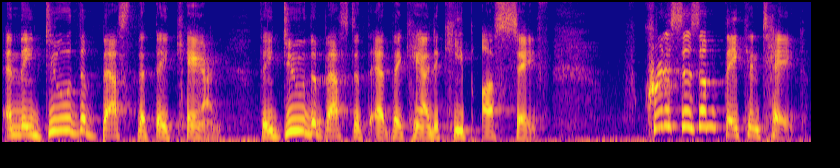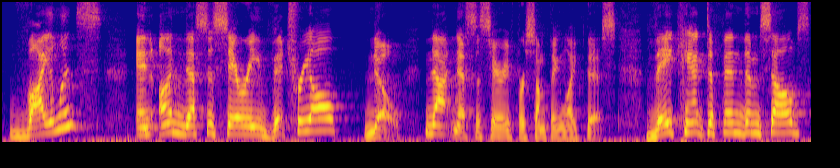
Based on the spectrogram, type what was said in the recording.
And they do the best that they can. They do the best that they can to keep us safe. Criticism, they can take. Violence and unnecessary vitriol, no, not necessary for something like this. They can't defend themselves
